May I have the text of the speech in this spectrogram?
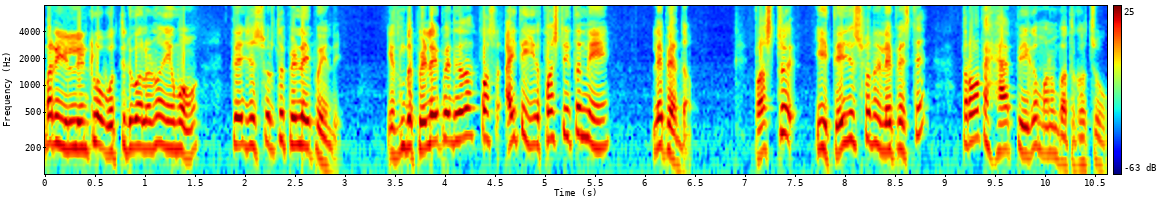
మరి వీళ్ళింట్లో ఒత్తిడి వలన ఏమో తేజేశ్వరితో పెళ్ళైపోయింది. ఇతనితో పెళ్ళైపోయింది కదా? ఫస్ట్ అయితే ఫస్ట్ ఇతన్ని లేపేద్దాం. ఫస్ట్ ఈ తేజస్వరిని లేపేస్తే తర్వాత హ్యాపీగా మనం బతకచ్చు.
